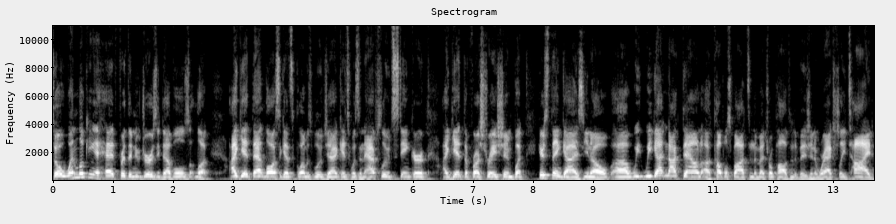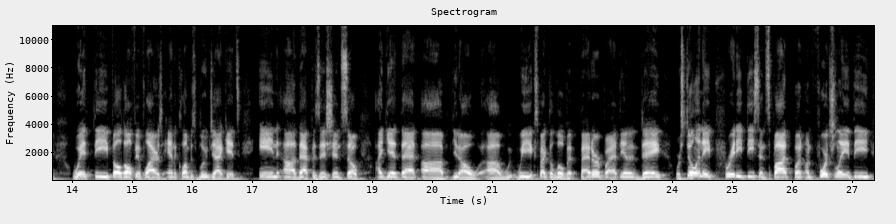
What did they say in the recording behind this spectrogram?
So when looking ahead for the New Jersey Devils, look, I get that loss against the Columbus Blue Jackets was an absolute stinker. I get the frustration, but here's the thing, guys. You know, uh, we we got knocked down a couple spots in the Metropolitan Division, and we're actually tied with the Philadelphia Flyers and the Columbus Blue Jackets in uh, that position. So I get that. Uh, you know, uh, we, we expect a little bit better, but at the end of the day, we're still in a pretty decent spot. But unfortunately, the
